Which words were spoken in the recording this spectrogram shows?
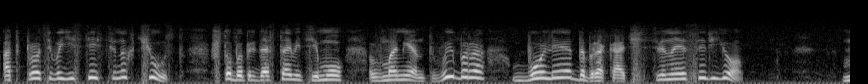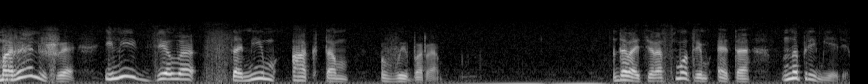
от противоестественных чувств, чтобы предоставить ему в момент выбора более доброкачественное сырье. Мораль же имеет дело с самим актом выбора. Давайте рассмотрим это на примере.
